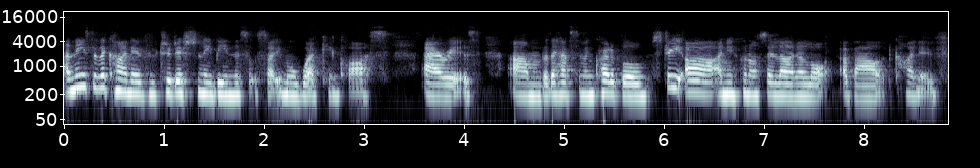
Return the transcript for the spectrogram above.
And these are the kind of traditionally been the sort of slightly more working class areas. Um, but they have some incredible street art, and you can also learn a lot about kind of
